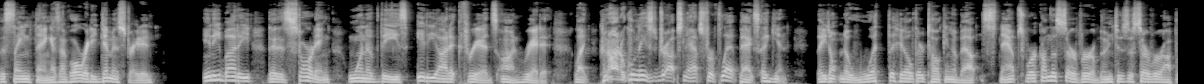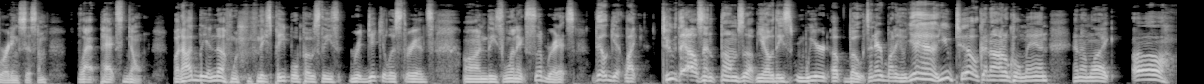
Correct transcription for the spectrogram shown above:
the same thing, as I've already demonstrated anybody that is starting one of these idiotic threads on Reddit, like Canonical needs to drop snaps for flatpaks. Again, they don't know what the hell they're talking about. Snaps work on the server, Ubuntu's a server operating system. Flatpaks don't. But oddly enough, when these people post these ridiculous threads on these Linux subreddits, they'll get like 2,000 thumbs up, you know, these weird upvotes. And everybody, yeah, you tell Canonical, man. And I'm like, oh,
